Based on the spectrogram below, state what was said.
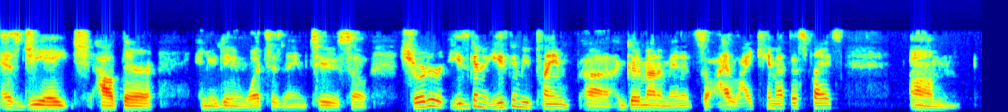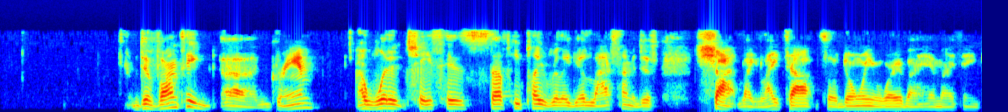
SGH out there, and you're getting what's his name too. So Schroeder, he's gonna he's gonna be playing uh, a good amount of minutes. So I like him at this price. Um, Devonte uh, Graham, I wouldn't chase his stuff. He played really good last time and just shot like lights out. So don't even worry about him. I think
